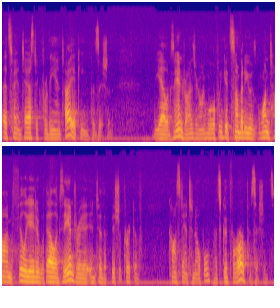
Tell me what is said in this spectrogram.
that's fantastic for the Antiochene position. The Alexandrines are going, well, if we get somebody who was one time affiliated with Alexandria into the bishopric of Constantinople, that's good for our positions.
